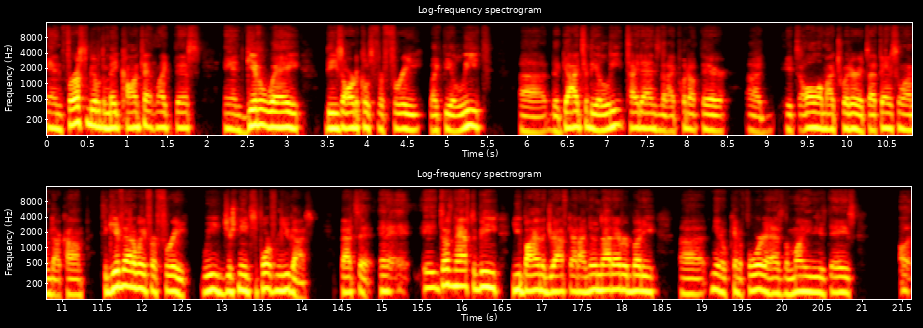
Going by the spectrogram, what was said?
And for us to be able to make content like this and give away these articles for free, like the elite, uh, the guide to the elite tight ends that I put up there, uh, it's all on my Twitter. It's at fantasyalarm.com. To give that away for free, we just need support from you guys. That's it. And it, it doesn't have to be you buying the draft guide. I know not everybody, uh, you know, can afford it, has the money these days. A,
